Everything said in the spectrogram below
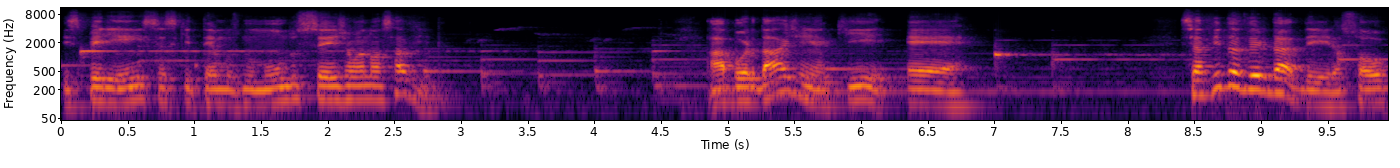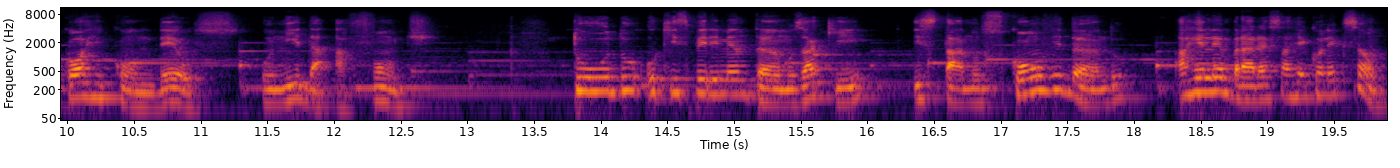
experiências que temos no mundo sejam a nossa vida. A abordagem aqui é se a vida verdadeira só ocorre com Deus, unida à fonte, tudo o que experimentamos aqui está nos convidando a relembrar essa reconexão.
